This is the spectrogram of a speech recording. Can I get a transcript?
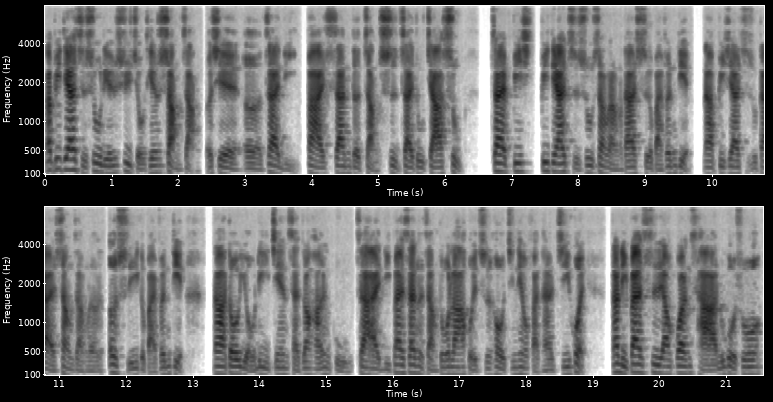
那 B D I 指数连续九天上涨，而且呃，在礼拜三的涨势再度加速，在 B B D I 指数上涨了大概十个百分点，那 B C I 指数大概上涨了二十一个百分点，那都有利今天散装航运股在礼拜三的涨多拉回之后，今天有反弹的机会。那礼拜四要观察，如果说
